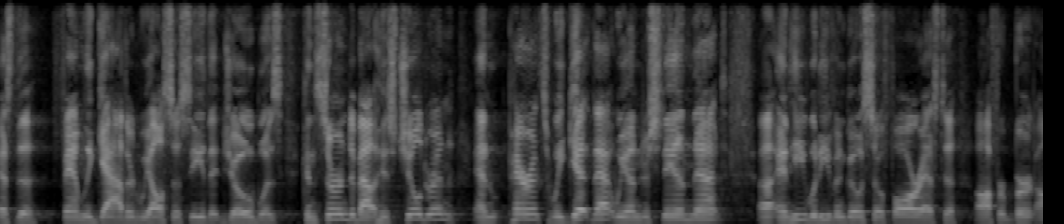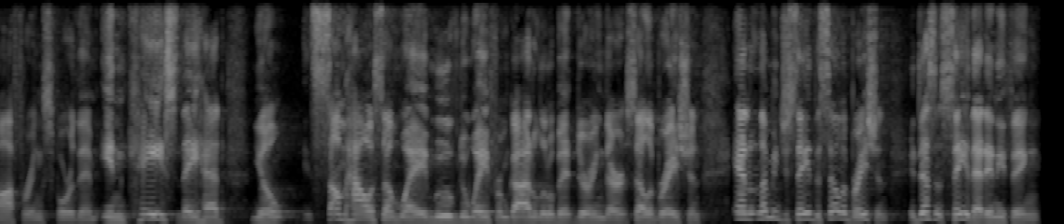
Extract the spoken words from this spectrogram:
as the family gathered, we also see that Job was concerned about his children and parents. We get that, we understand that. Uh, and he would even go so far as to offer burnt offerings for them in case they had, you know, somehow, some way moved away from God a little bit during their celebration. And let me just say the celebration, it doesn't say that anything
